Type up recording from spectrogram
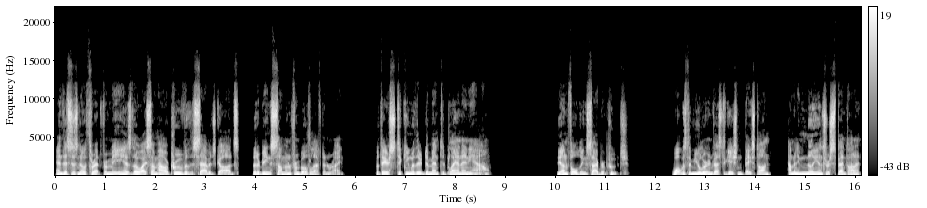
And this is no threat from me, as though I somehow approve of the savage gods, that are being summoned from both left and right. But they are sticking with their demented plan anyhow. The unfolding cyber putsch. What was the Mueller investigation based on? How many millions were spent on it?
